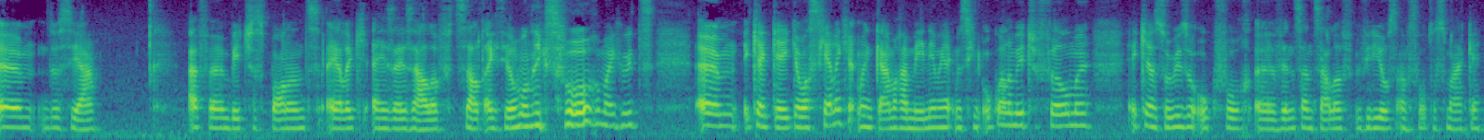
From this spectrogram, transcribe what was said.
Um, dus ja, even een beetje spannend. Eigenlijk, hij zei zelf, het stelt echt helemaal niks voor, maar goed. Um, ik ga kijken, waarschijnlijk ga ik mijn camera meenemen. Ga ik misschien ook wel een beetje filmen. Ik ga sowieso ook voor uh, Vincent zelf video's en foto's maken.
